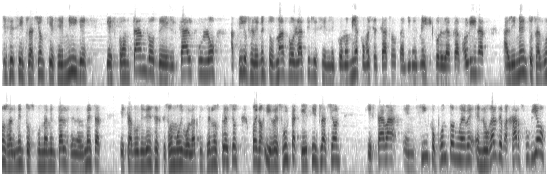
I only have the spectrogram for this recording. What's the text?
es esa inflación que se mide descontando del cálculo aquellos elementos más volátiles en la economía, como es el caso también en México de las gasolinas, alimentos, algunos alimentos fundamentales en las mesas estadounidenses que son muy volátiles en los precios. Bueno, y resulta que esa inflación que estaba en 5.9, en lugar de bajar, subió,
